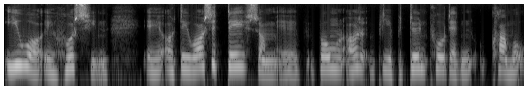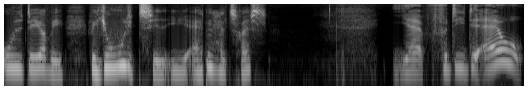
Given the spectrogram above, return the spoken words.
iver øh, hos hende. Øh, og det er jo også det, som øh, bogen også bliver bedømt på, da den kommer ud der ved, ved juletid i 1850. Ja, fordi det er jo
